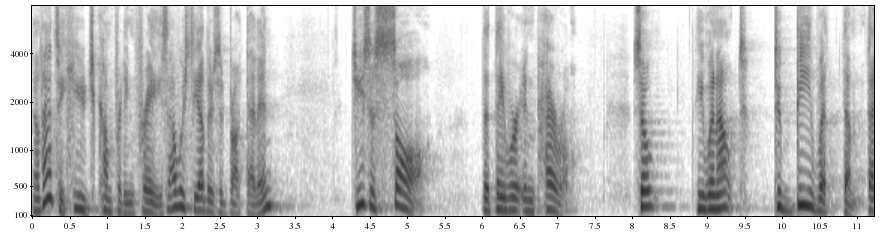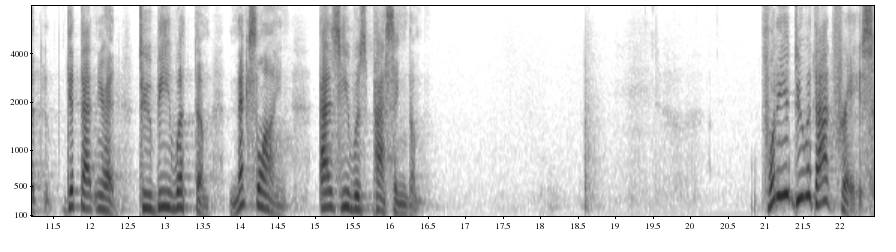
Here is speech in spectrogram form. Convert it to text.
Now, that's a huge comforting phrase. I wish the others had brought that in. Jesus saw that they were in peril. So he went out to be with them. That get that in your head. To be with them. Next line, as he was passing them. What do you do with that phrase?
